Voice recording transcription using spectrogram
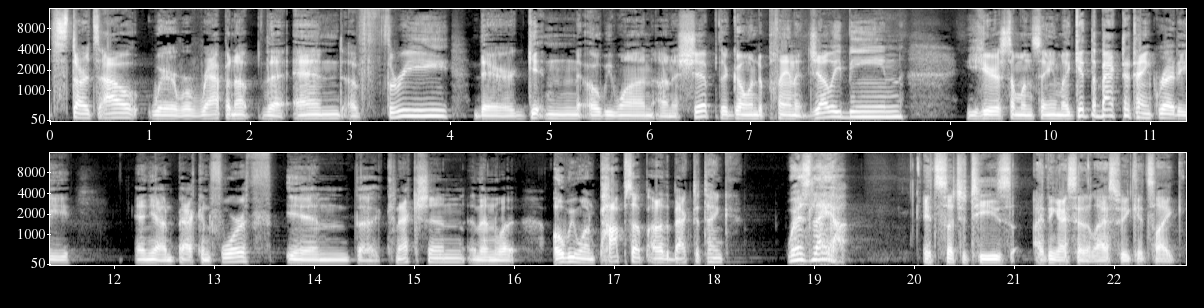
starts out where we're wrapping up the end of three. They're getting Obi Wan on a ship. They're going to planet Jellybean. You hear someone saying like, "Get the bacta tank ready," and yeah, and back and forth in the connection. And then what? Obi Wan pops up out of the bacta tank. Where's Leia? It's such a tease. I think I said it last week. It's like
